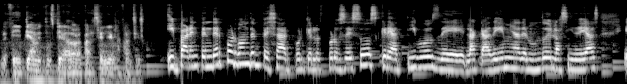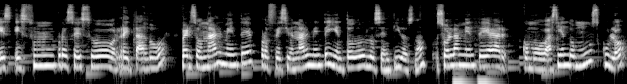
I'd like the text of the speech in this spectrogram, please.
definitivamente inspiradora para seguirla, Francisco. Y para entender por dónde empezar, porque los procesos creativos de la academia, del mundo de las ideas, es, es un proceso retador personalmente, profesionalmente y en todos los sentidos, ¿no? Solamente como haciendo músculo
